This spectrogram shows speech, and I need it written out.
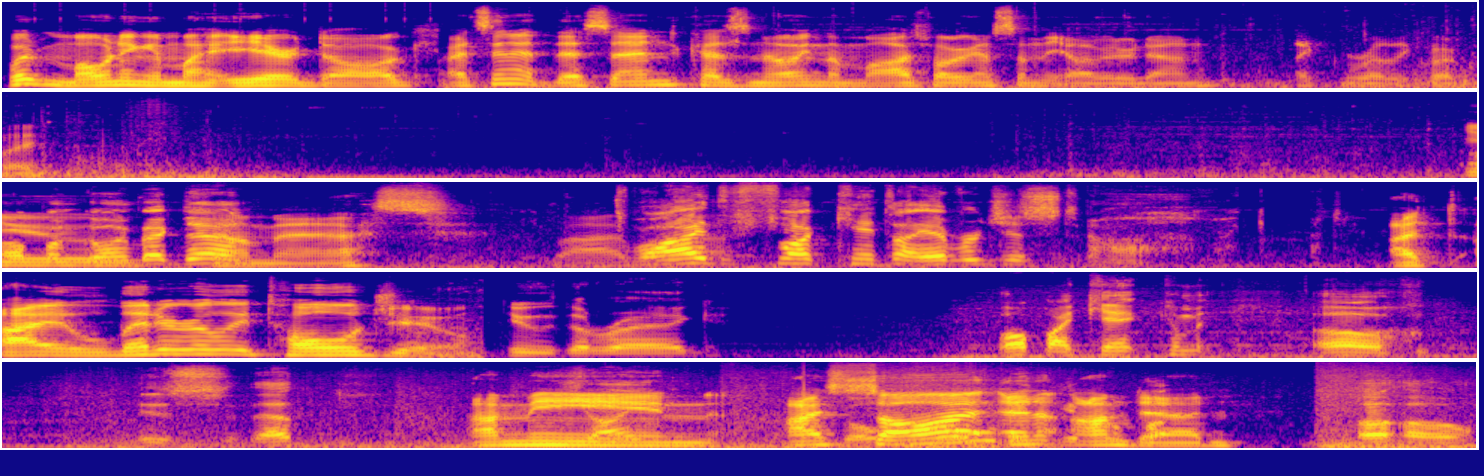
Quit moaning in my ear, dog. I'd send at this end, because knowing the mod's probably gonna send the elevator down, like, really quickly. Oh, I'm going back down. Dumbass. why the fuck can't I ever just? Oh my god. I, I literally told you. Do the rag. Oh, I can't come in. Oh, is that? I mean, I saw it and I'm dead. Uh oh.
